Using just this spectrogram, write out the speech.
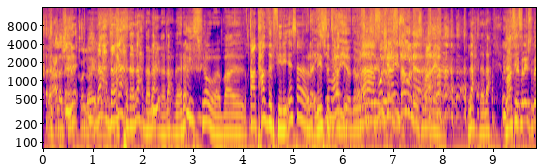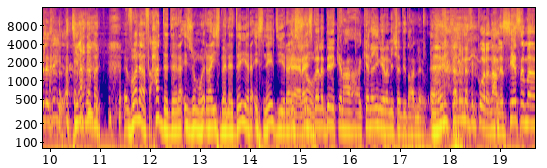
على شيء لحظة لحظة لحظة لحظة لحظة. رئيس شنو قاعد تحضر في رئاسة؟ رئيس جمهوريه آه مش رئيس تونس معناها. لحظة لحظة. معناتها رئيس بلدية. تي لحظة برك. فوالا حدد رئيس جمهور رئيس بلدية رئيس نادي رئيس رئيس بلدية كان كان عيني راني شديد عمناوي إيه. خلونا في الكورة نعم السياسة ما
